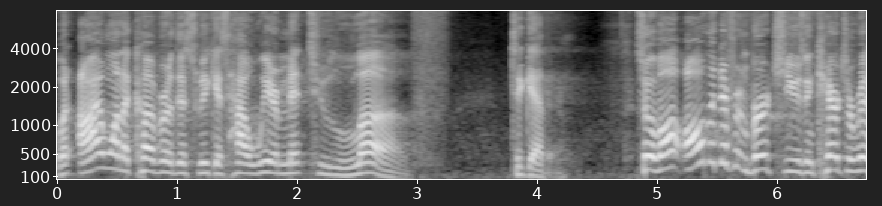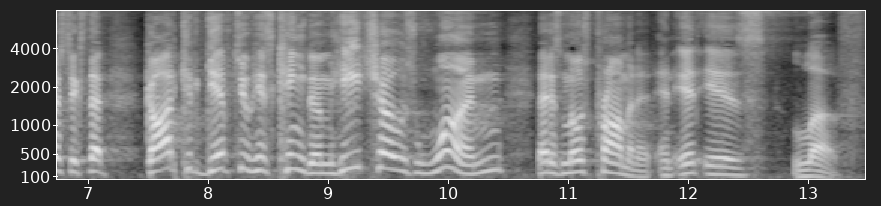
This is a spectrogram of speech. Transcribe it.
What I want to cover this week is how we are meant to love together. So of all, all the different virtues and characteristics that God could give to his kingdom, he chose one that is most prominent, and it is love.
